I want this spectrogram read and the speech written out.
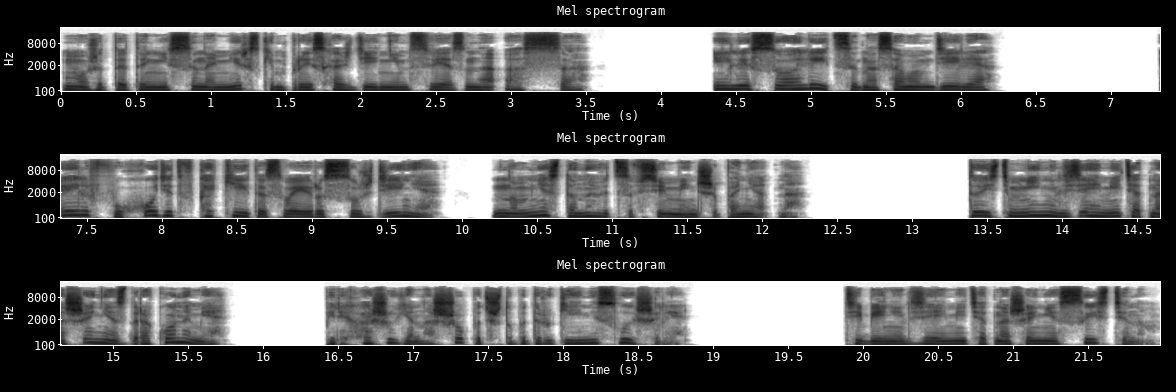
может, это не с иномирским происхождением связано, а с... Или суалийцы на самом деле? Эльф уходит в какие-то свои рассуждения, но мне становится все меньше понятно. То есть мне нельзя иметь отношения с драконами? Перехожу я на шепот, чтобы другие не слышали. Тебе нельзя иметь отношения с истинным,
